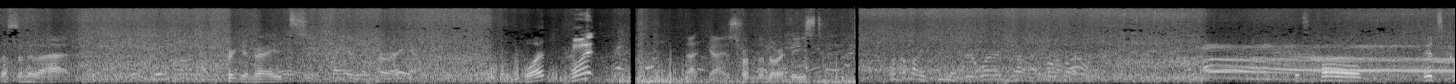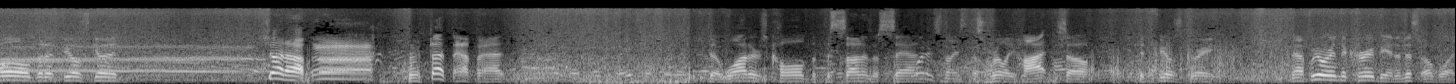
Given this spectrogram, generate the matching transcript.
Listen to that. Freaking rates. What? What? That guy's from the Northeast. Look at my shoes. They're wearing nothing for uh, It's cold. It's cold, but it feels good. Shut up. Not that bad. The water's cold, but the sun and the sand is really hot, so it feels great. Now, if we were in the Caribbean and this, oh boy,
